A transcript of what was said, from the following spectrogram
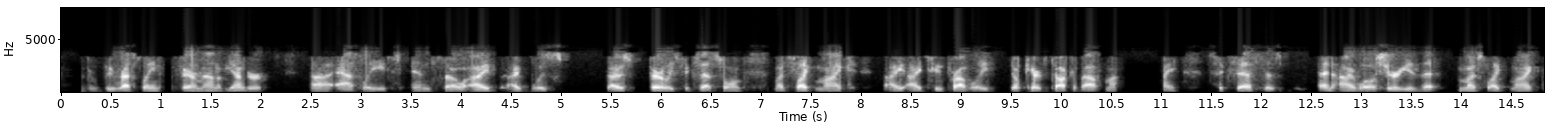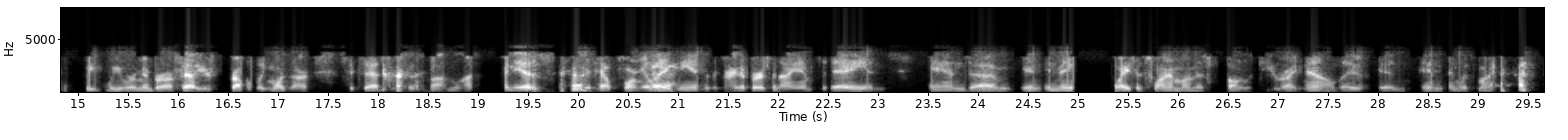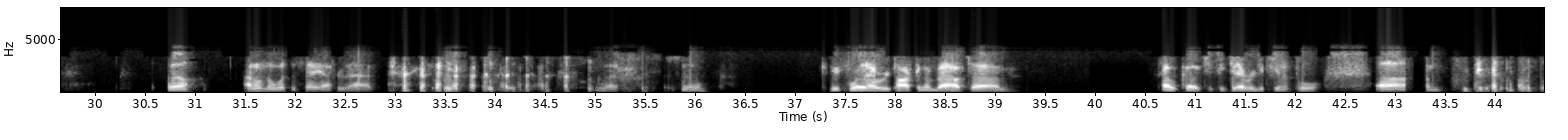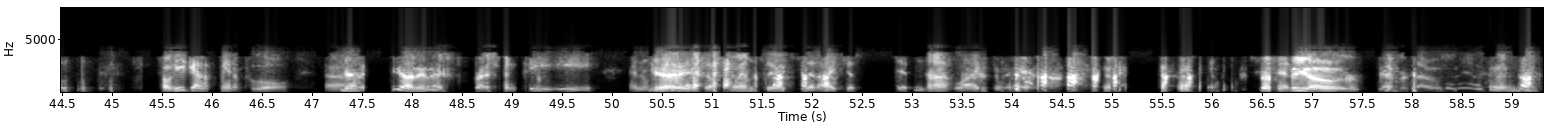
be wrestling a fair amount of younger uh, athletes, and so I I was I was fairly successful. Much like Mike, I, I too probably don't care to talk about my, my successes, and I will assure you that much like Mike, we we remember our failures probably more than our success because the bottom line is it helped formulate me into the kind of person I am today and and um in, in many ways that's why I'm on this phone with you right now, They and and and with Mike. well, I don't know what to say after that. but, so, before that, we were talking about um, oh, coach, if he could ever get you in a pool. Um, oh, he got me in a pool. Uh, yeah, he got in there. Freshman PE, and yeah. had the swimsuits that I just did not like to wear. the speedos. Remember those?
